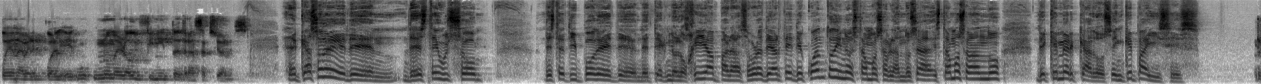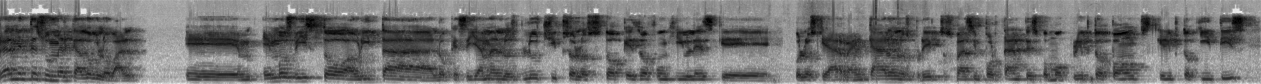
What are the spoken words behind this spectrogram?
pueden haber un número infinito de transacciones. En el caso de, este uso de este tipo de, tecnología para obras de arte, ¿de cuánto dinero estamos hablando? O sea, estamos hablando de qué mercados, en qué países. Realmente es un mercado global. Eh, hemos visto ahorita lo que se llaman los blue chips o los toques no fungibles que, con los que arrancaron los proyectos más importantes como CryptoPunks, CryptoKitties,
